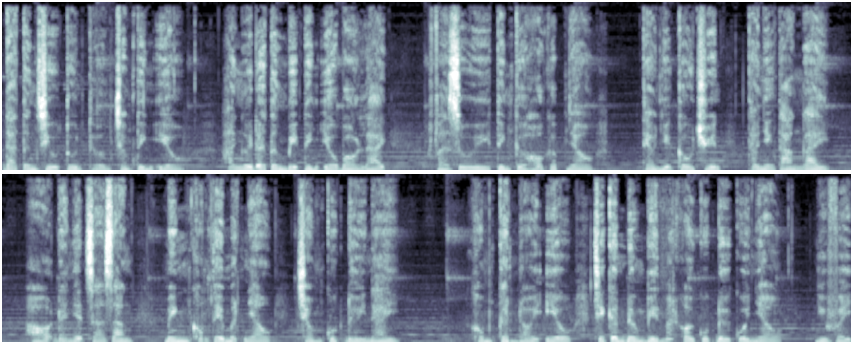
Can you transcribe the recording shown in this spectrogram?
đã từng chịu tổn thương trong tình yêu, hai người đã từng bị tình yêu bỏ lại và rồi tình cờ họ gặp nhau. Theo những câu chuyện, theo những tháng ngày, họ đã nhận ra rằng mình không thể mất nhau trong cuộc đời này. Không cần nói yêu, chỉ cần đừng biến mất khỏi cuộc đời của nhau. Như vậy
